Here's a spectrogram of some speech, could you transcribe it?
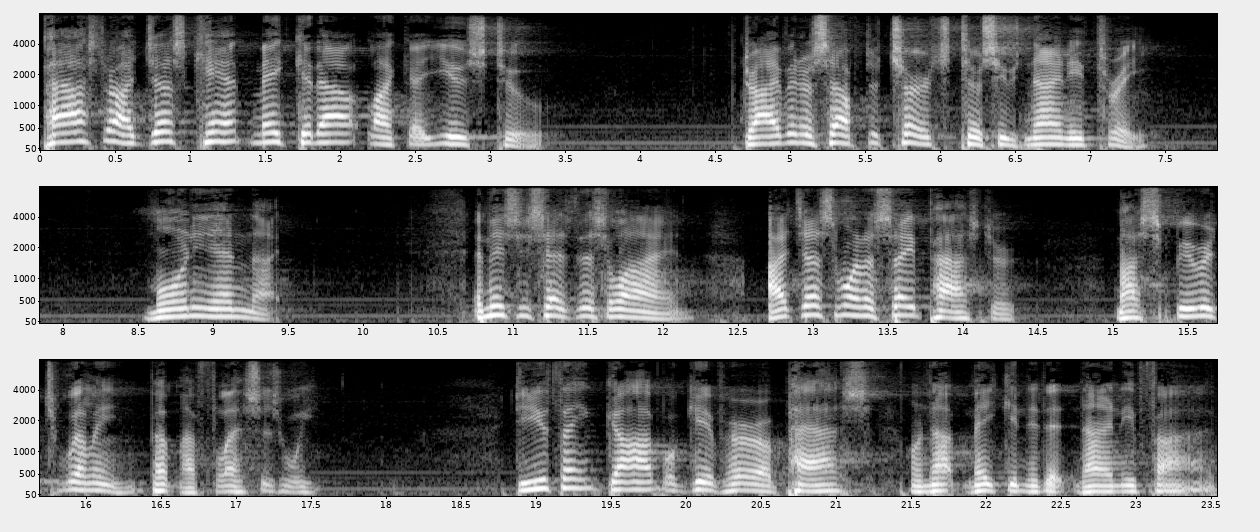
Pastor, I just can't make it out like I used to. Driving herself to church till she was 93, morning and night. And then she says this line I just want to say, Pastor, my spirit's willing, but my flesh is weak. Do you think God will give her a pass on not making it at 95?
